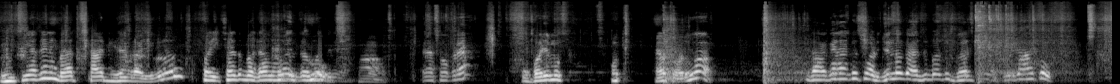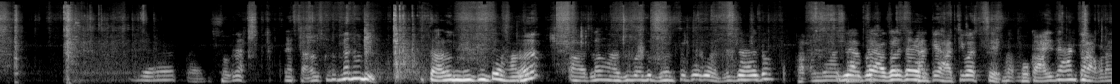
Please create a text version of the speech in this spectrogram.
રૂપિયા છે ને બધા સારા ડિઝાઇન રાખજો બરોબર? પૈસા તો બધા મળે ગમે તે. હા. છોકરા? ઊભા રહી મુક હે થોડું હો. રાગે રાગે ચડજો ને આજુબાજુ ઘર છે રાખો. છોકરા એ તાળું તૂટું ના તૂટ્યું તાળું નહીં તૂટે હા? આટલા આજુબાજુ ઘર છે કોઈ જાય તો. અને આજે આપણે આગળ જાય કે સાચી વાત છે. કોક આવી જાય તો આપણે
